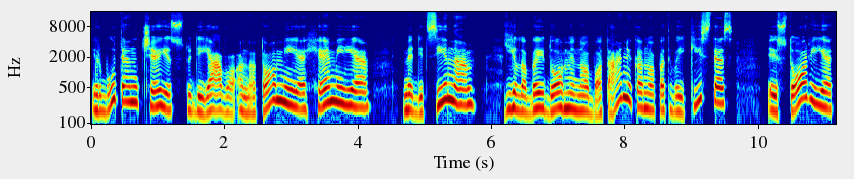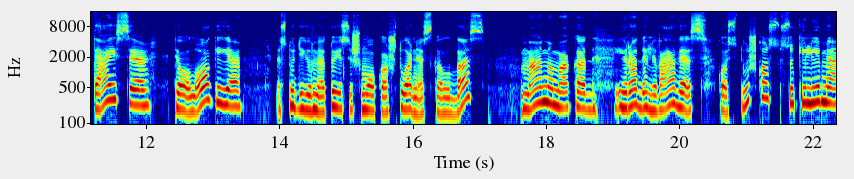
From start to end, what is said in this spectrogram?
Ir būtent čia jis studijavo anatomiją, chemiją, mediciną Jį labai domino botanika nuo pat vaikystės, istorija, teisė, teologija. Studijų metu jis išmoko aštuonias kalbas. Manoma, kad yra dalyvavęs Kostiuškos sukilime,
